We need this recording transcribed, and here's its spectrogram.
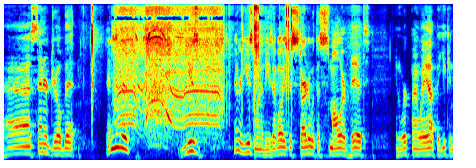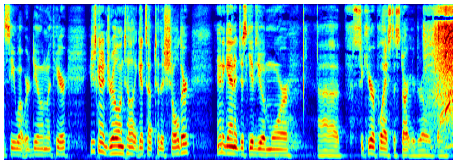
Uh, center drill bit. I never used, never used one of these. I've always just started with a smaller bit and worked my way up, but you can see what we're dealing with here. You're just gonna drill until it gets up to the shoulder. And again, it just gives you a more uh, secure place to start your drilling from.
